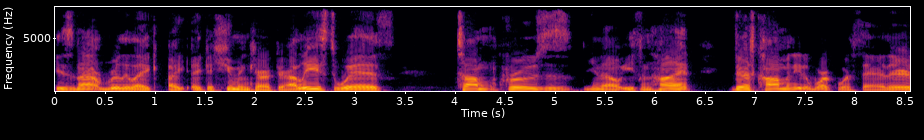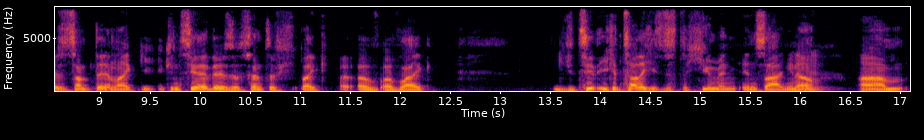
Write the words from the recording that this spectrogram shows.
He's not really like a, like a human character. At least with Tom Cruise is you know Ethan Hunt. There's comedy to work with there. There's something like you can see that there's a sense of like of of like you can see you can tell that he's just a human inside, you know. Um,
